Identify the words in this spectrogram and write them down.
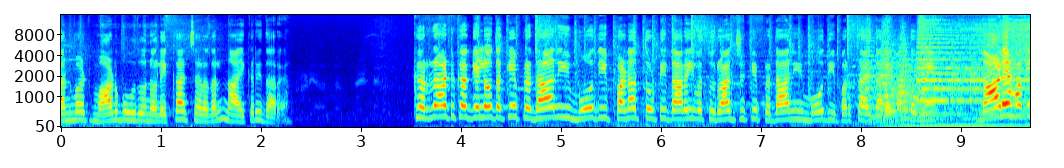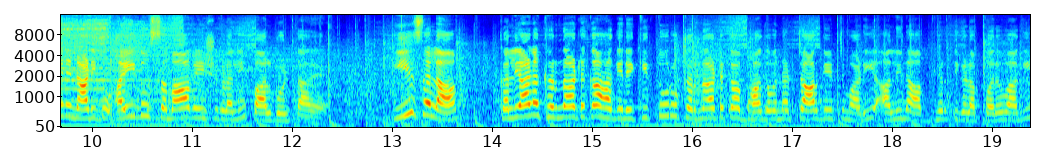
ಕನ್ವರ್ಟ್ ಮಾಡಬಹುದು ಅನ್ನೋ ಲೆಕ್ಕಾಚಾರದಲ್ಲಿ ನಾಯಕರಿದ್ದಾರೆ. ಕರ್ನಾಟಕ ಗೆಲ್ಲೋದಕ್ಕೆ ಪ್ರಧಾನಿ ಮೋದಿ ಪಣ ತೊಟ್ಟಿದ್ದಾರೆ. ಇವತ್ತು ರಾಜ್ಯಕ್ಕೆ ಪ್ರಧಾನಿ ಮೋದಿ ಬರ್ತಾ ಇದ್ದಾರೆ. ಮತ್ತೊಮ್ಮೆ ನಾಳೆ ಹಾಗೆಯೇ ನಾಡಿದ್ದು ಐದು ಸಮಾವೇಶಗಳಲ್ಲಿ ಪಾಲ್ಗೊಳ್ತಾರೆ. ಈ ಸಲ ಕಲ್ಯಾಣ ಕರ್ನಾಟಕ ಹಾಗೆಯೇ ಕಿತ್ತೂರು ಕರ್ನಾಟಕ ಭಾಗವನ್ನು ಟಾರ್ಗೆಟ್ ಮಾಡಿ ಅಲ್ಲಿನ ಅಭ್ಯರ್ಥಿಗಳ ಪರವಾಗಿ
